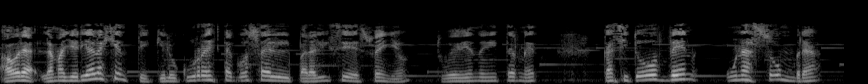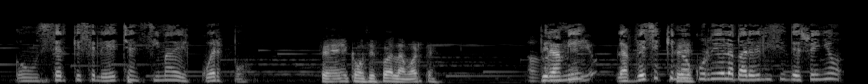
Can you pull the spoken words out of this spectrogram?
Ahora, la mayoría de la gente que le ocurre esta cosa del parálisis de sueño, estuve viendo en internet, casi todos ven una sombra o un ser que se le echa encima del cuerpo. Sí, como si fuera la muerte. Pero a ¿En mí, serio? las veces que me ha ocurrido la parálisis de sueño,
